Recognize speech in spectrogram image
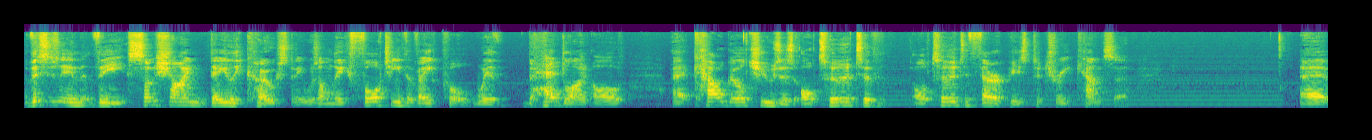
This is in the Sunshine Daily Coast, and it was on the 14th of April with the headline of uh, Cowgirl chooses alternative alternative therapies to treat cancer. Uh,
